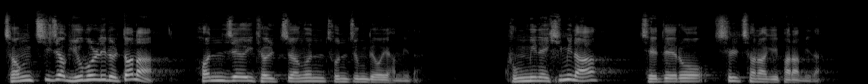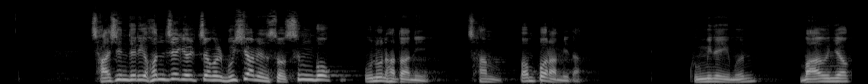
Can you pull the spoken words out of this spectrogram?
정치적 유불리를 떠나 헌재의 결정은 존중되어야 합니다. 국민의 힘이나 제대로 실천하기 바랍니다. 자신들이 헌재 결정을 무시하면서 승복 운운하다니 참 뻔뻔합니다. 국민의힘은 마은혁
